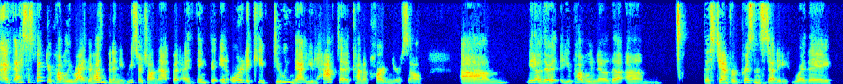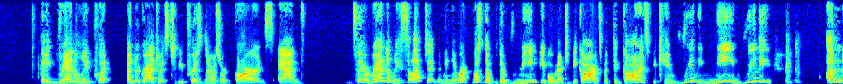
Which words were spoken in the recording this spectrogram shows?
I, I, suspect you're probably right. There hasn't been any research on that, but I think that in order to keep doing that, you'd have to kind of harden yourself. Um, you know, there you probably know the um, the Stanford prison study where they they randomly put undergraduates to be prisoners or guards and so they were randomly selected. I mean, they weren't wasn't the, the mean people were meant to be guards, but the guards became really mean, really un,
